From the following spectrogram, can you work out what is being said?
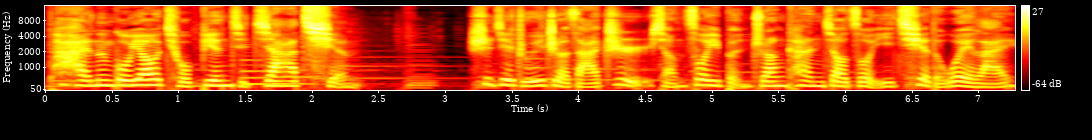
他还能够要求编辑加钱。世界主义者杂志想做一本专刊，叫做《一切的未来》，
